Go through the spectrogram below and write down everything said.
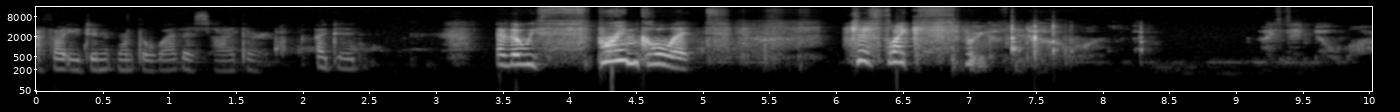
I thought you didn't want the lettuce either. I did. And then we sprinkle it. Just like sprinkle. No. I said no more.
